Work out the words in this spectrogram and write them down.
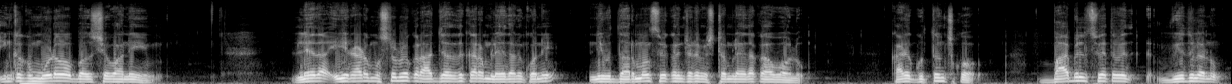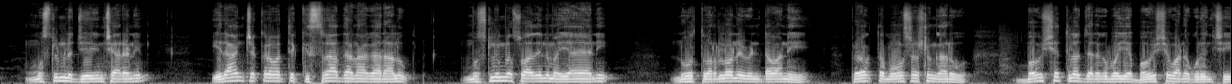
ఇంకొక మూడవ భవిష్యవాణి లేదా ఈనాడు ముస్లింలకు రాజ్యాధికారం లేదనుకొని నీవు ధర్మం స్వీకరించడం ఇష్టం లేదా కావాలు కానీ గుర్తుంచుకో బాబిల్ శ్వేత వీధులను ముస్లింలు జయించారని ఇరాన్ చక్రవర్తి కిస్రా ధనాగారాలు ముస్లింల స్వాధీనం అయ్యాయని నువ్వు త్వరలోనే వింటావని ప్రవక్త మోహన్ గారు భవిష్యత్తులో జరగబోయే భవిష్యవాణి గురించి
